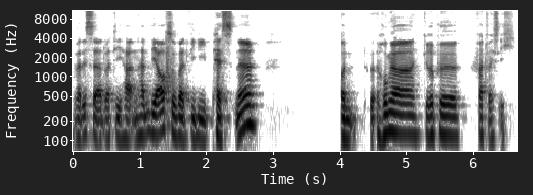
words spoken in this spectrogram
was ist das, was die hatten? Hatten die auch so was wie die Pest, ne? Und Hunger, Grippe, was weiß ich.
